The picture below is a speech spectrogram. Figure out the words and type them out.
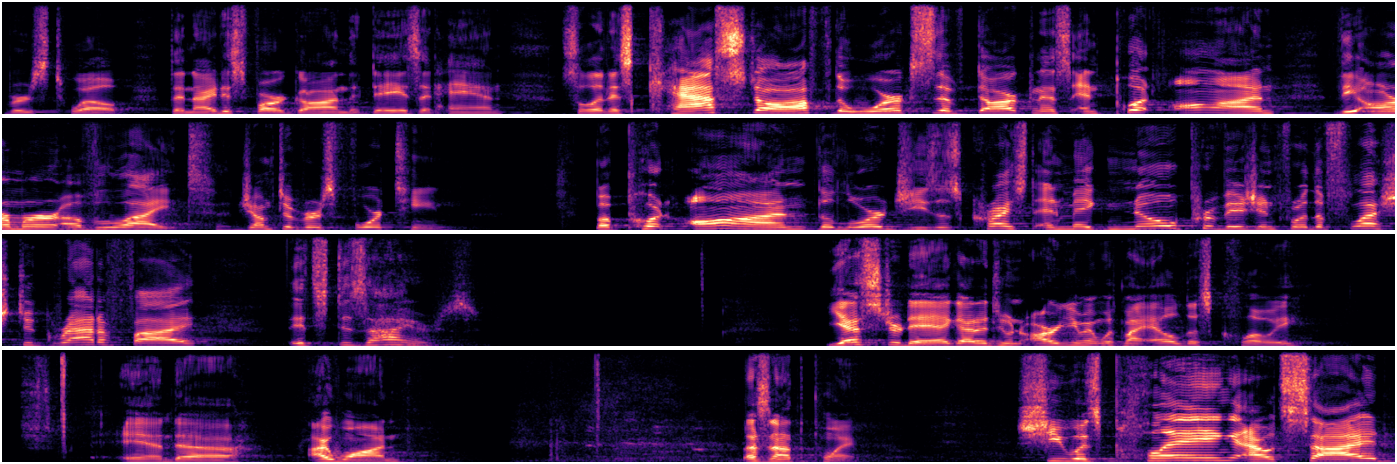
Verse 12 The night is far gone, the day is at hand. So let us cast off the works of darkness and put on the armor of light. Jump to verse 14 but put on the Lord Jesus Christ and make no provision for the flesh to gratify its desires. Yesterday, I got into an argument with my eldest, Chloe, and uh, I won. That's not the point. She was playing outside,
